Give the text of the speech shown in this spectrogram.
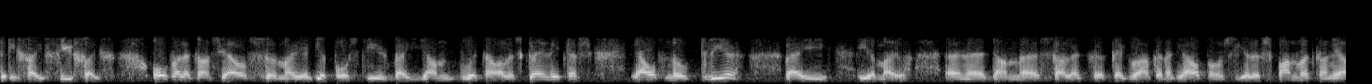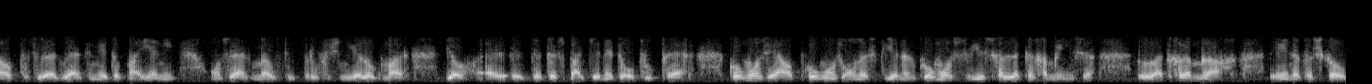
3545 of hulle kan selfs vir my 'n e-pos stuur by Jan Botha alles klein letters 1102 by e-mail en uh, dan uh, sal ek uh, kyk waar kan ek help ons hele span wat kan help so ek werk net op my eie nie ons werk multi professioneel ook maar ja uh, dit is baie net 'n oproep her. Kom ons help kom ons ondersteun en kom ons wees gelukkige mense wat glimlag en 'n verskil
